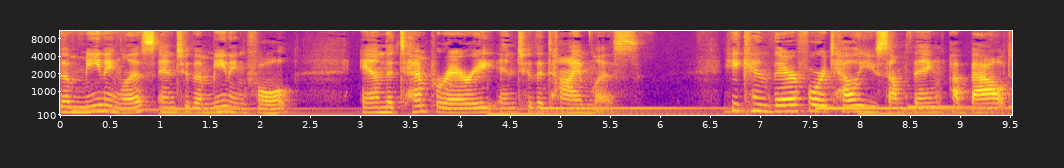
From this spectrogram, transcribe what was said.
the meaningless into the meaningful, and the temporary into the timeless. He can therefore tell you something about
